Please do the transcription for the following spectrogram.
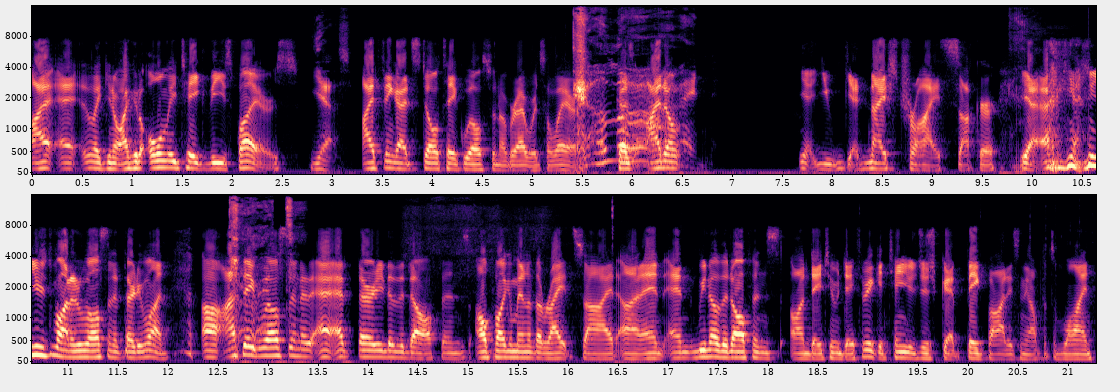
I, I like you know I could only take these players. Yes, I think I'd still take Wilson over Edwards Helaire because I don't. Yeah, you get nice try, sucker. Yeah, you just wanted Wilson at 31. Uh, I take Wilson at, at 30 to the Dolphins. I'll plug him in on the right side, uh, and and we know the Dolphins on day two and day three continue to just get big bodies in the offensive line.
